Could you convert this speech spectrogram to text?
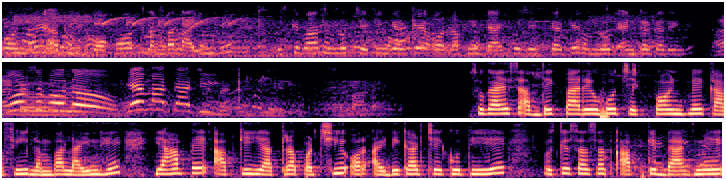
पॉइंट में। अभी बहुत लंबा लाइन है उसके बाद हम लोग चेकिंग करके और अपनी बैग को चेक करके हम लोग एंटर करेंगे। ज़ोर से बोलो। जय माता जी सो so गाइस आप देख पा रहे हो चेक पॉइंट में काफ़ी लंबा लाइन है। यहाँ पे आपकी यात्रा पर्ची और आईडी कार्ड चेक होती है। उसके साथ साथ आपके बैग में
